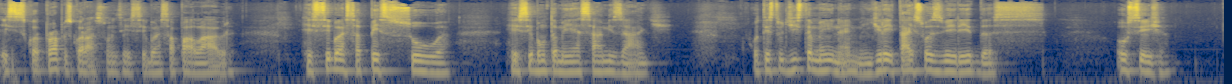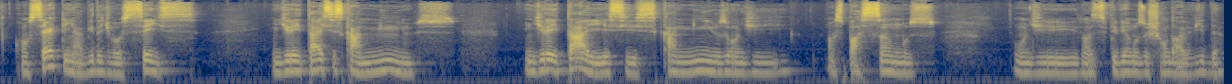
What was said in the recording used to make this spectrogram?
esses próprios corações recebam essa palavra, recebam essa pessoa, recebam também essa amizade. O texto diz também, né? Endireitai suas veredas. Ou seja, consertem a vida de vocês, endireitai esses caminhos, endireitai esses caminhos onde nós passamos, onde nós vivemos o chão da vida.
